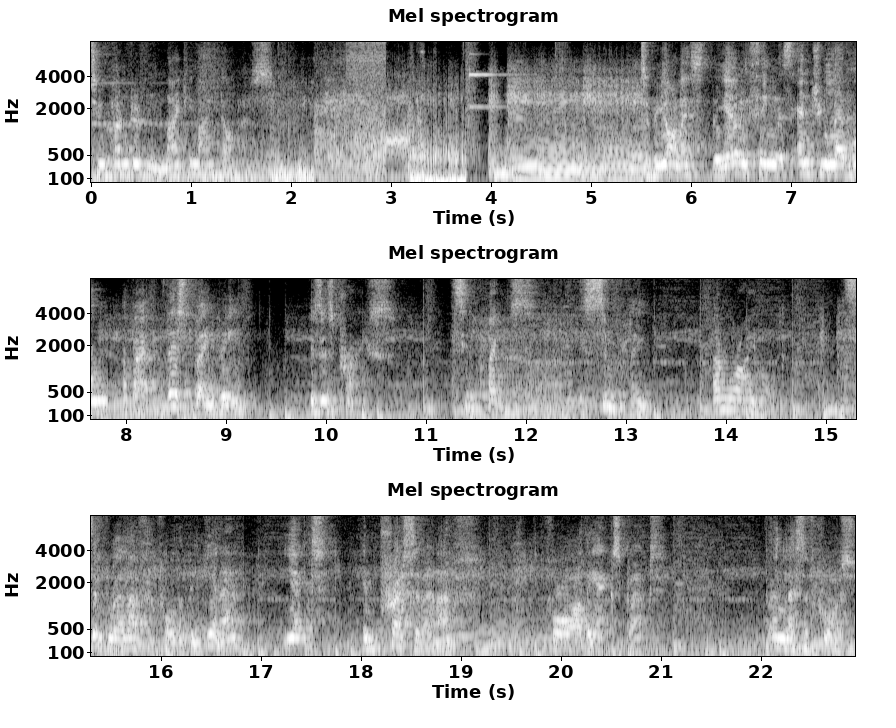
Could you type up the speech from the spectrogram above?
$299. To be honest, the only thing that's entry level about this baby is its price. Simplex is simply unrivaled. Simple enough for the beginner, yet impressive enough for the expert. Unless, of course,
